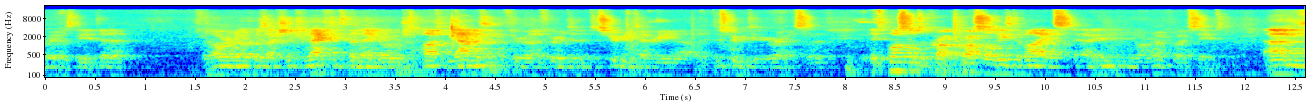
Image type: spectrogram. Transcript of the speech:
rivers. The, the, the Orinoco is actually connected to the Negro, which is part of the Amazon through a, through a distributary, uh, distributary river. So it's possible to cro cross all these divides uh, in, in the Orinoco, it seems. Um,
